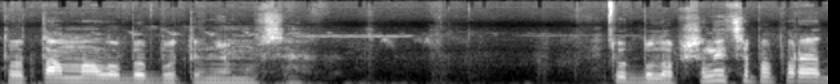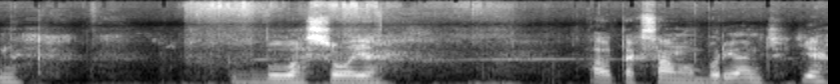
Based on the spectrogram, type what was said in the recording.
то там мало би бути в ньому все. Тут була пшениця попередник, тут була соя. Але так само бур'янчик є.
